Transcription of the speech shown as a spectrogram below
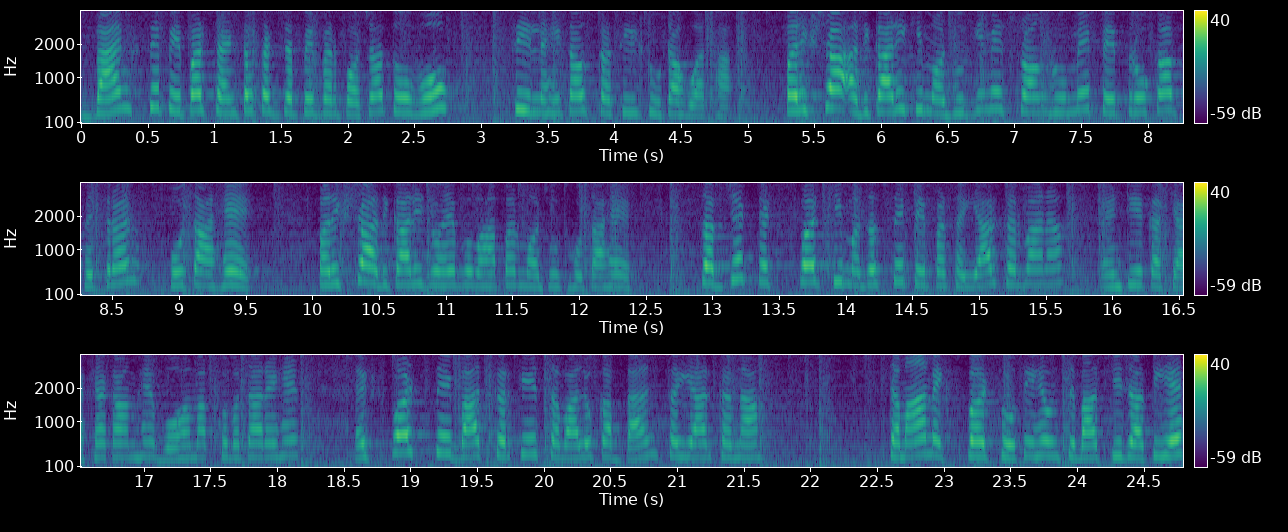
बैंक से पेपर सेंटर तक जब पेपर पहुँचा तो वो सील नहीं था, उसका सील टूटा हुआ था। परीक्षा अधिकारी की मौजूदगी में स्ट्रांग रूम में पेपरों का वितरण होता है। परीक्षा अधिकारी जो है वो वहाँ पर मौजूद होता है। सब्जेक्ट एक्सपर्ट की मदद से पेपर तैयार करवाना, एनटीए का क्या क्या काम है, वो हम आपको बता रहे हैं। एक्सपर्ट से बात करके सवालों का बैंक तैयार करना तमाम एक्सपर्ट्स होते हैं, उनसे बात की जाती है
